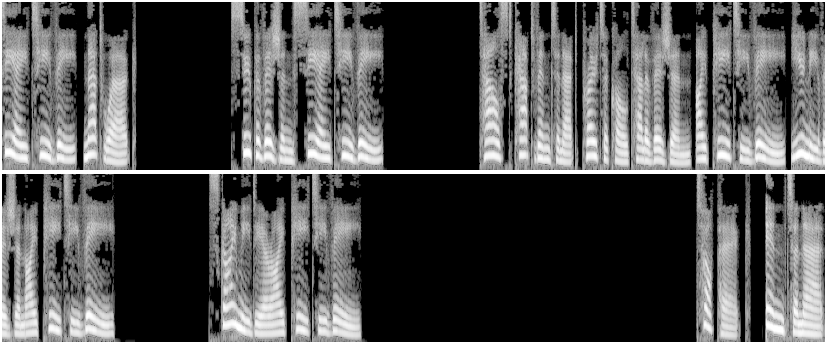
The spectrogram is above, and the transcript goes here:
CATV, Network. Supervision CATV Talst Katvinternet Protocol Television IPTV, Univision IPTV Skymedia IPTV Topic Internet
